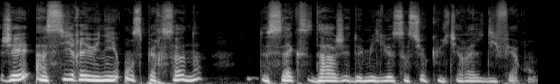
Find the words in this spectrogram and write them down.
J'ai ainsi réuni 11 personnes de sexe, d'âge et de milieux socioculturels différents,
